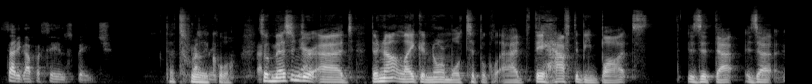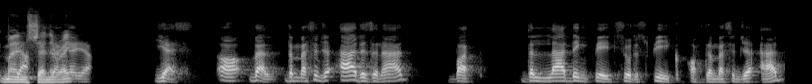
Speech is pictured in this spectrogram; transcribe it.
setting up a sales page. That's really cool. So messenger yeah. ads, they're not like a normal typical ad. They have to be bots. Is it that? Is that, am I yeah, understanding yeah, right? Yeah, yeah. Yes. Uh, well, the messenger ad is an ad, but the landing page, so to speak, of the messenger ad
